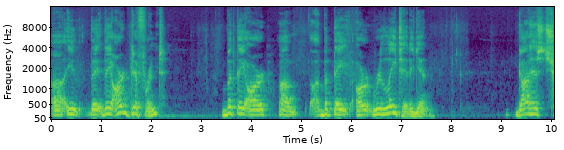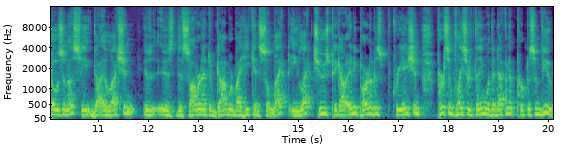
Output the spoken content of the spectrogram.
uh, they, they are different, but they are, um, uh, but they are related again. God has chosen us. He, God, election is, is the sovereign act of God whereby He can select, elect, choose, pick out any part of His creation, person, place, or thing with a definite purpose in view.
